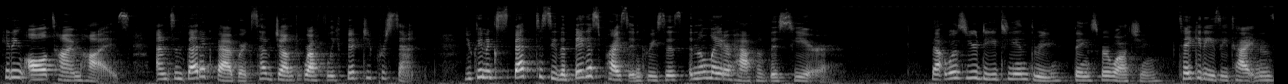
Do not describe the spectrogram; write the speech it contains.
hitting all-time highs, and synthetic fabrics have jumped roughly 50%. You can expect to see the biggest price increases in the later half of this year. That was your DTN3. Thanks for watching. Take it easy, Titans.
